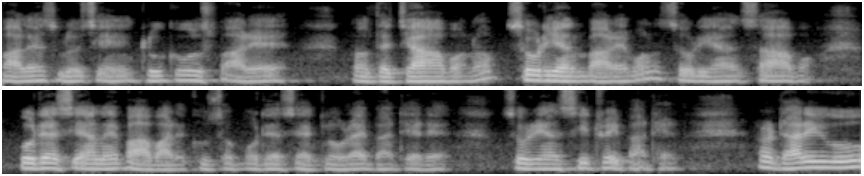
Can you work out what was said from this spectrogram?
ပါလဲဆိုလို့ရှိရင် glucose ပါတယ်နော်တကြားပေါ့နော် sodium ပါတယ်ပေါ့နော် sodium စားပေါ့ potassium လည်းပါပါတယ်ခုဆို potassium chloride ပါထည့်တယ် sodium citrate ပါထည့်အဲ့တော့ဒါတွေကို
